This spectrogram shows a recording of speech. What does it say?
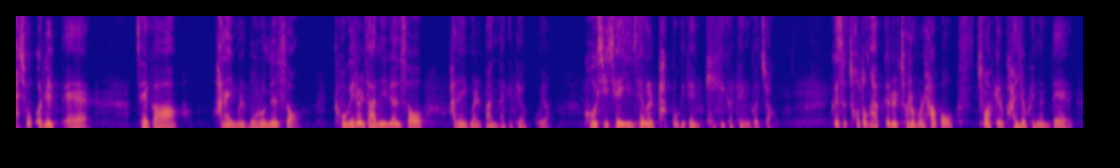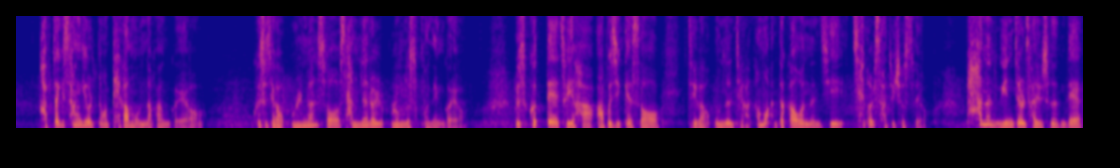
아주 어릴 때 제가 하나님을 모르면서 교회를 다니면서 하나님을 만나게 되었고요. 그것이 제 인생을 바꾸게 된 계기가 된 거죠. 그래서 초등학교를 졸업을 하고 중학교로 가려고 했는데 갑자기 3개월 동안 배가 못 나간 거예요. 그래서 제가 울면서 3년을 울릉도서 보낸 거예요. 그래서 그때 저희 하, 아버지께서 제가 우는 제가 너무 안타까웠는지 책을 사주셨어요. 많은 위인전을 사주셨는데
